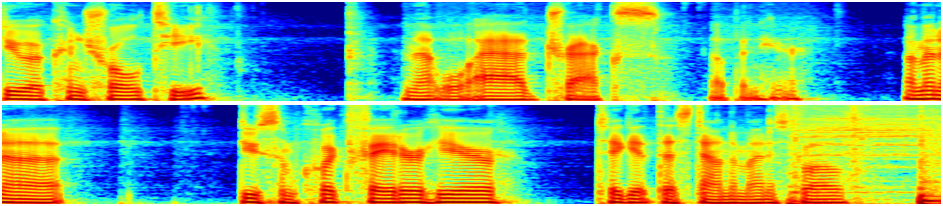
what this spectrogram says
do a control T. And that will add tracks up in here. I'm to do some quick fader here to get this down to minus 12.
